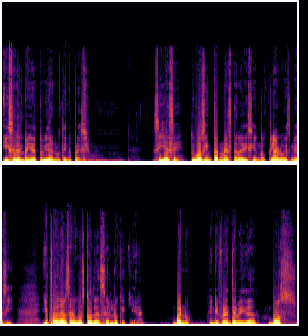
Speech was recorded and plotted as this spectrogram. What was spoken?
y ser el dueño de tu vida no tiene precio. Sí, ya sé, tu voz interna estará diciendo, claro, es Messi, y puede darse el gusto de hacer lo que quiera. Bueno, en diferente medida, vos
